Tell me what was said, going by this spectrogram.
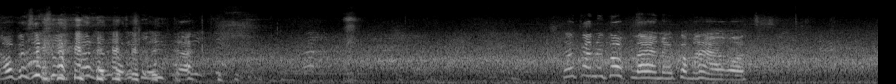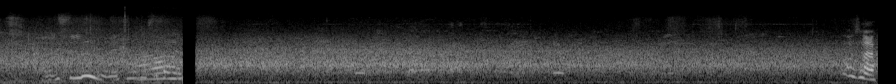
Ja precis, så det slutar. Då kan du koppla henne och komma häråt. Ons livet någonstans. wat släpp.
